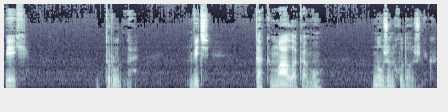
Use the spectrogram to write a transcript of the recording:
пей. Трудно. Ведь так мало кому нужен художник.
